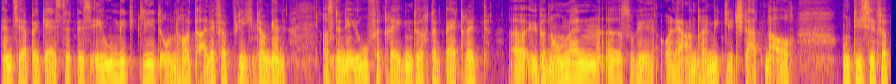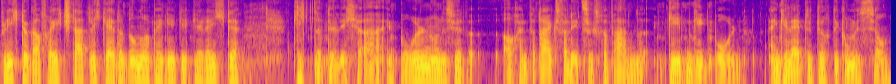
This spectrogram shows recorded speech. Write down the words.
ein sehr begeistertes EU-Mitglied und hat alle Verpflichtungen aus den EU-Verträgen durch den Beitritt äh, übernommen, äh, so wie alle anderen Mitgliedstaaten auch. Und diese Verpflichtung auf Rechtsstaatlichkeit und unabhängige Gerichte gilt natürlich äh, in Polen und es wird auch ein Vertragsverletzungsverfahren geben gegen Polen, eingeleitet durch die Kommission.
